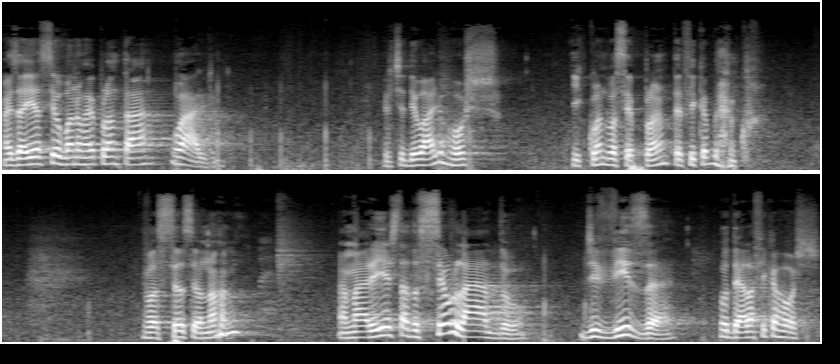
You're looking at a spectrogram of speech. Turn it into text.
Mas aí a Silvana vai plantar o alho. Ele te deu alho roxo. E quando você planta, ele fica branco. Você, o seu nome? A Maria está do seu lado, divisa, o dela fica roxo.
